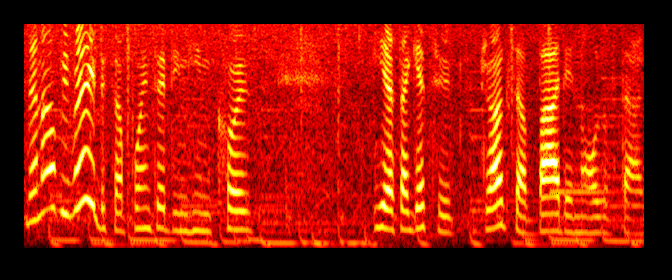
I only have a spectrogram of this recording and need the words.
then I'll be very disappointed in him because, yes, I get it. Drugs are bad and all of that.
